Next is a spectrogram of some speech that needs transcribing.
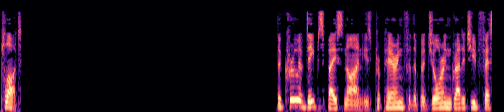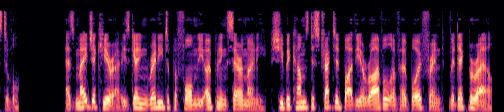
Plot The crew of Deep Space Nine is preparing for the Bajoran Gratitude Festival. As Major Kira is getting ready to perform the opening ceremony, she becomes distracted by the arrival of her boyfriend, Vedek Bareil.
